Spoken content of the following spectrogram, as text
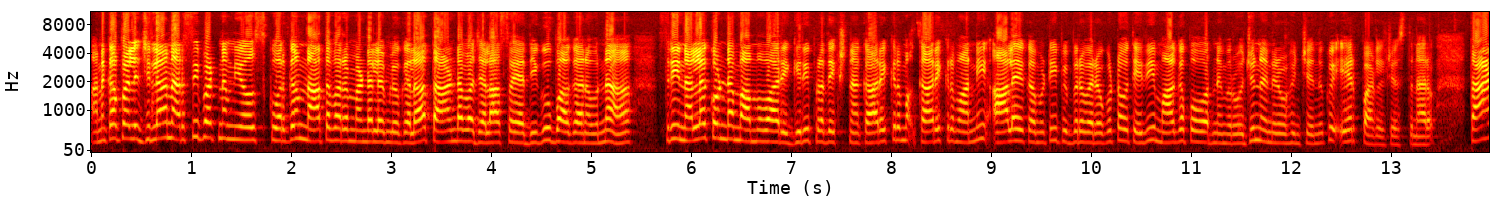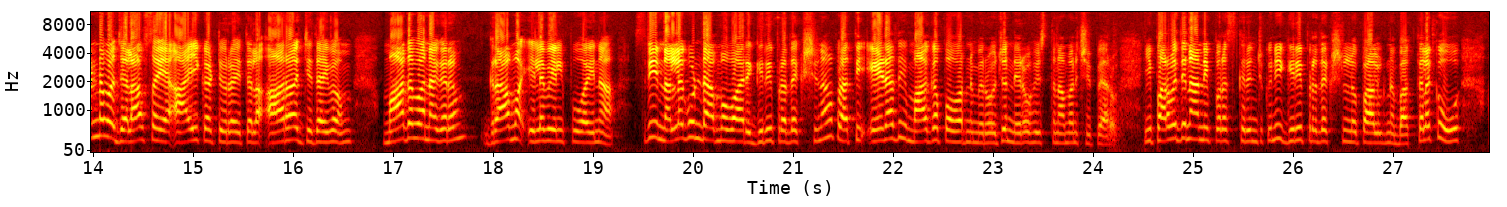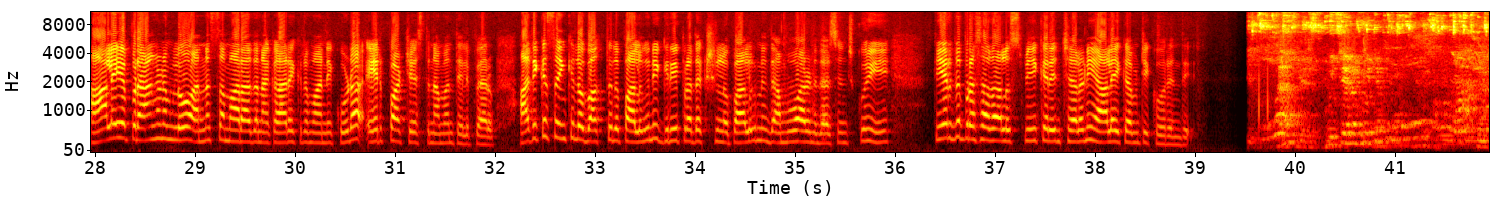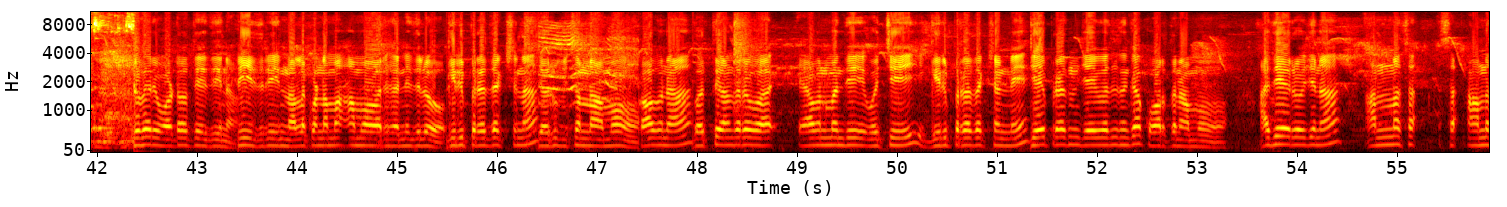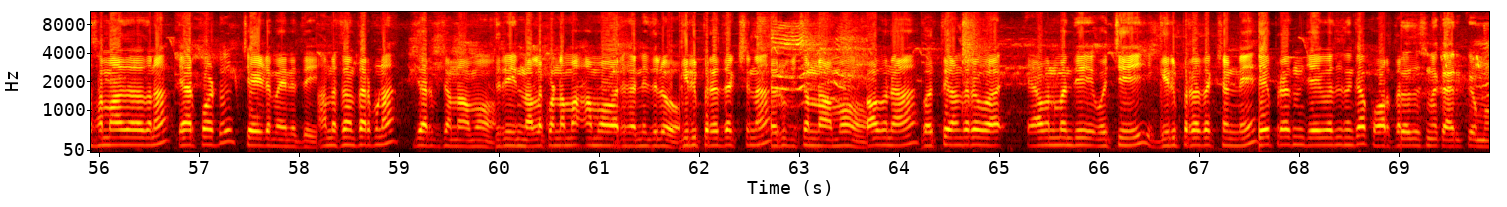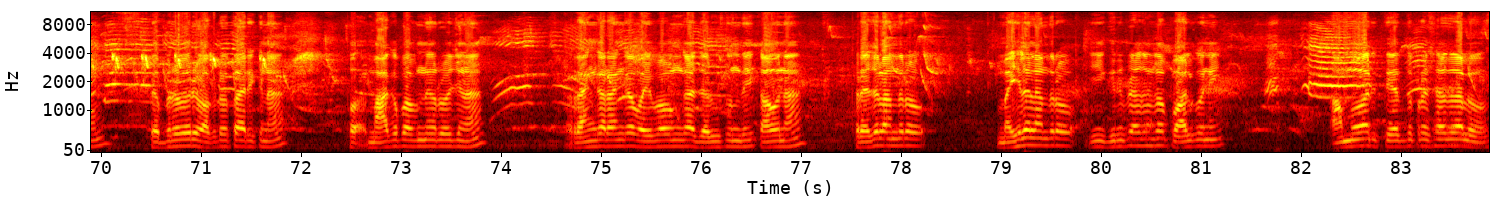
అనకాపల్లి జిల్లా నర్సీపట్నం నియోజకవర్గం నాతవరం మండలంలో గల తాండవ జలాశయ దిగు భాగాన ఉన్న శ్రీ నల్లకొండమ్మ అమ్మవారి గిరి ప్రదక్షిణ కార్యక్రమ కార్యక్రమాన్ని ఆలయ కమిటీ ఫిబ్రవరి ఒకటవ తేదీ మాఘ పౌర్ణమి రోజున నిర్వహించేందుకు ఏర్పాట్లు చేస్తున్నారు. తాండవ జలాశయ ఆయకట్టు రైతుల ఆరాధ్య దైవం మాధవ నగరం గ్రామ ఇలవేల్పు అయిన శ్రీ నల్లగొండ అమ్మవారి గిరి ప్రదక్షిణ ప్రతి ఏడాది మాఘ పౌర్ణమి రోజు నిర్వహిస్తున్నామని చెప్పారు. ఈ పర్వదినాన్ని పురస్కరించుకుని గిరి ప్రదక్షిణలో పాల్గొన్న భక్తులకు ఆలయ ప్రాంగణంలో అన్న సమారాధన కార్యక్రమాన్ని కూడా ఏర్పాటు చేస్తున్నామని తెలిపారు. అధిక సంఖ్యలో భక్తులు పాల్గొని గిరి ప్రదక్షిణలో పాల్గొని అమ్మవారిని దర్శించుకుని తీర్థ ప్రసాదాలు స్వీకరించాలని ఆలయ కమిటీ కోరింది. ఫిబ్రవరి ఒకటో తేదీన శ్రీ శ్రీ నల్లకొండమ్మ అమ్మవారి సన్నిధిలో గిరి ప్రదక్షిణ జరుపుతున్నాము కావున భక్తులందరూ యావన్ మంది వచ్చి గిరి ప్రదక్షిణని జయప్రదం చేయవలసిందిగా కోరుతున్నాము. అదే రోజున అన్న స- అన్న సమాధాన ఏర్పాటు చేయడమైనది. అన్న సంతర్పణ జరుపుతున్నాము శ్రీ నల్లకొండమ్మ అమ్మవారి సన్నిధిలో గిరి ప్రదక్షిణ జరుపుతున్నాము కావున భక్తులందరూ యావన్ మంది వచ్చి గిరి ప్రదక్షిణని జయప్రదం చేయవలసిందిగా కోరత ప్రదర్శన కార్యక్రమం ఫిబ్రవరి ఒకటో తారీఖున ప- మాఘ పౌర్ణమి రోజున రంగరంగ వైభవంగా జరుగుతుంది. కావున ప్రజలందరూ మహిళలందరూ ఈ గిరి ప్రదర్శనలో పాల్గొని అమ్మవారి తీర్థ ప్రసాదాలు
